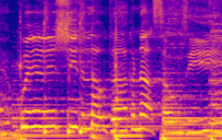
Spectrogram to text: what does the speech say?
ယ်ခွင့်ရှိသလောက်သာခဏဆုံးစီ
